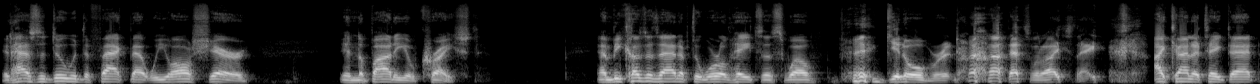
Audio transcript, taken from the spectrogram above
It has to do with the fact that we all share in the body of Christ. And because of that, if the world hates us, well, get over it. that's what I say. I kind of take that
